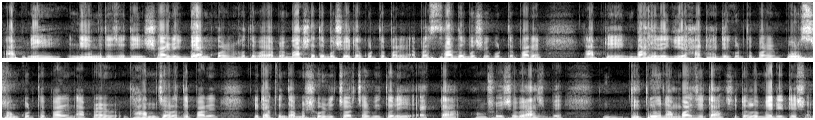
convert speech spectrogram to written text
আপনি নিয়মিত যদি শারীরিক ব্যায়াম করেন, হতে পারে আপনি বাসাতে বসে এটা করতে পারেন, আপনার ছাদে বসে করতে পারেন, আপনি বাহিরে গিয়ে হাঁটাহাঁটি করতে পারেন, পরিশ্রম করতে পারেন, আপনার ঘাম জড়াতে পারেন, এটাও কিন্তু আপনার শরীর চর্চার ভিতরেই একটা অংশ হিসেবে আসবে। দ্বিতীয় নাম্বার যেটা, সেটা হলো মেডিটেশন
